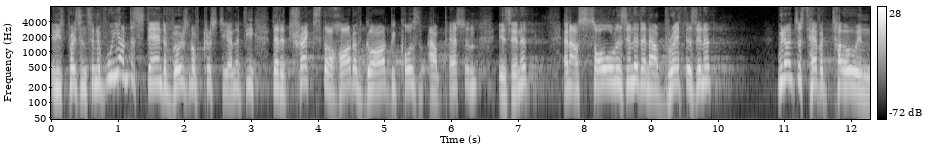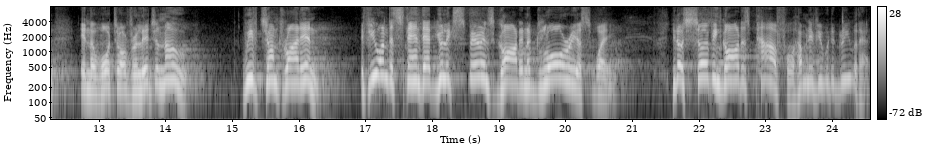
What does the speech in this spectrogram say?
in His presence. And if we understand a version of Christianity that attracts the heart of God because our passion is in it, and our soul is in it, and our breath is in it, we don't just have a toe in, in the water of religion. No, we've jumped right in. If you understand that, you'll experience God in a glorious way. You know, serving God is powerful. How many of you would agree with that?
